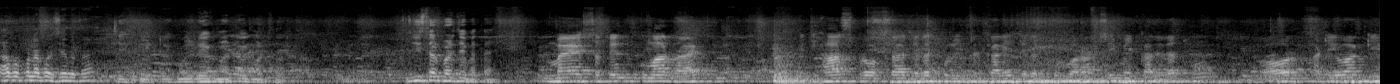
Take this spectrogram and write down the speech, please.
आप अपना परिचय बताएँ। एक मिनट एक मिनट एक मिनट सर। जी सर परिचय बताएँ। मैं सत्येंद्र कुमार राय इतिहास प्रवक्ता जगतपुर इंटर कॉलेज जगतपुर वाराणसी में कार्यरत हूँ और अटेवा के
